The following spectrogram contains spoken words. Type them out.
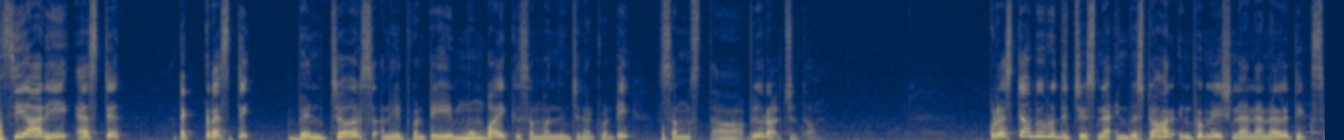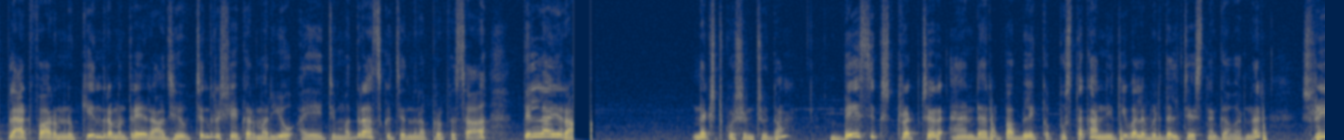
సిఆర్ఈఎస్ట్ అంటే క్రెస్ట్ వెంచర్స్ అనేటువంటి ముంబైకి సంబంధించినటువంటి సంస్థ. వివరాలు చూద్దాం. క్రెస్ట్ అభివృద్ధి చేసిన ఇన్వెస్టార్ ఇన్ఫర్మేషన్ అండ్ అనాలిటిక్స్ ప్లాట్ఫారంను కేంద్ర మంత్రి రాజీవ్ చంద్రశేఖర్ మరియు ఐఐటి మద్రాస్కు చెందిన professor Thillai Ram. Next question చూద్దాం. బేసిక్ స్ట్రక్చర్ అండ్ రిపబ్లిక్ పుస్తకాన్ని ఇటీవల విడుదల చేసిన governor Shri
